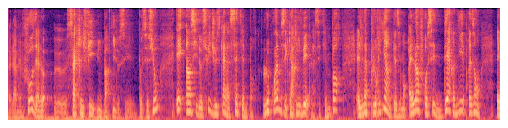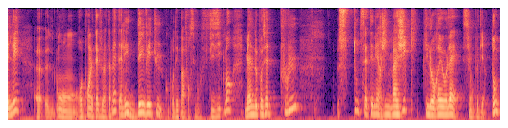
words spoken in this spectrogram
euh, la même chose, elle euh, sacrifie une partie de ses possessions, et ainsi de suite jusqu'à la septième porte. Le problème, c'est qu'arrivée à la septième porte, elle n'a plus rien quasiment. Elle offre ses derniers présents. Elle est, euh, on reprend les textes de la tablette, elle est dévêtue. Comprenez pas forcément physiquement, mais elle ne possède plus toute cette énergie magique qui l'auréolait, si on peut dire. Donc,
